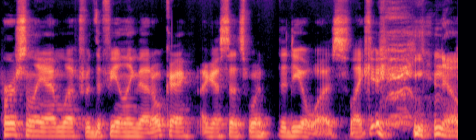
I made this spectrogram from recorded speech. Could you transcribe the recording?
personally, I'm left with the feeling that okay, I guess that's what the deal was. Like, you know,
